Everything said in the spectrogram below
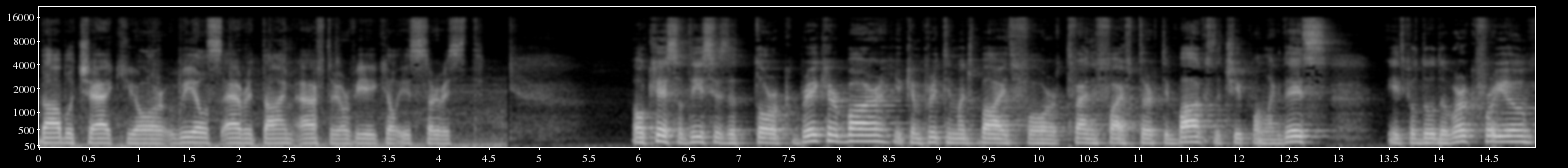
double check your wheels every time after your vehicle is serviced. Okay, so this is the torque breaker bar. You can pretty much buy it for 25-30 bucks, the cheap one like this. It will do the work for you.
